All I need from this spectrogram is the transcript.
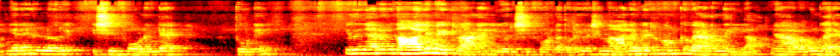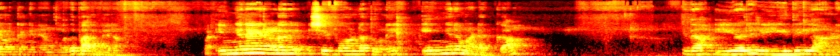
ഇങ്ങനെയുള്ളൊരു ഷിഫോണിന്റെ തുണി. ഇത് ഞാനൊരു നാല് മീറ്റർ ആണ് ഈ ഒരു ഷിഫോണിന്റെ തുണി പക്ഷെ നാല് മീറ്റർ നമുക്ക് വേണമെന്നില്ല. ഞാൻ അളവും കാര്യങ്ങളൊക്കെ എങ്ങനെയാണെന്നുള്ളത് പറഞ്ഞുതരാം. അപ്പം ഇങ്ങനെയുള്ളൊരു ഷിഫോണിന്റെ തുണി ഇങ്ങനെ മടക്കുക. ഇതാ ഈ ഒരു രീതിയിലാണ്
